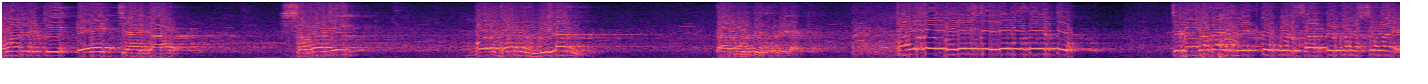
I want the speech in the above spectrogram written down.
আমাদেরকে এক জায়গায় সামাজিক বন্ধন মিলন যে বাবা মৃত্যুর পর শ্রাদ্ধ করার সময়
